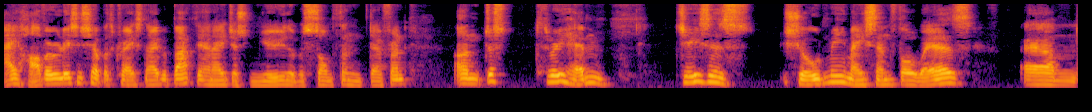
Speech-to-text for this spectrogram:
I have a relationship with Christ now, but back then I just knew there was something different, and just through him, Jesus showed me my sinful ways, um,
